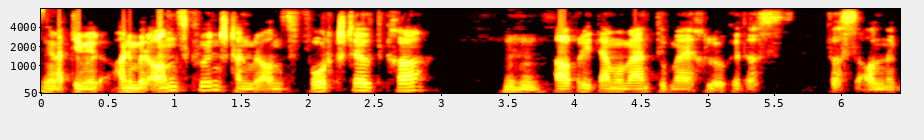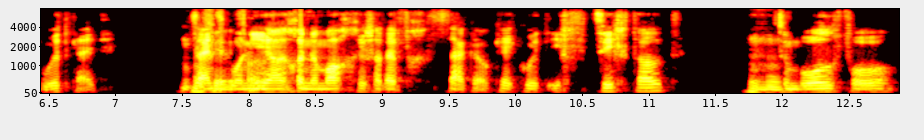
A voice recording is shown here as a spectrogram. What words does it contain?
ja. Hätte ich mir, habe ich mir anders gewünscht, habe ich mir anders vorgestellt gehabt. Mhm. Aber in dem Moment tut man schauen, dass, es allen gut geht. Und das Einzige, was ich halt können machen ist halt einfach sagen, okay, gut, ich verzichte halt mhm. zum Wohl von,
